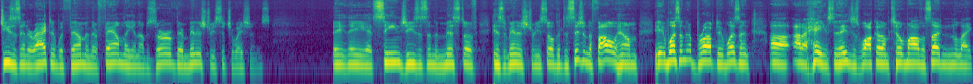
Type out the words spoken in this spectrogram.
Jesus interacted with them and their family and observed their ministry situations. They, they had seen Jesus in the midst of his ministry. So the decision to follow him, it wasn't abrupt. It wasn't uh, out of haste. They just walk up to him all of a sudden, like,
